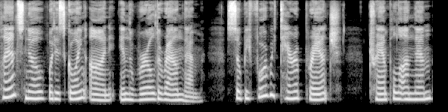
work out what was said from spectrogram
Plants know what is going on in the world around them, so before we tear a branch, trample on them,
